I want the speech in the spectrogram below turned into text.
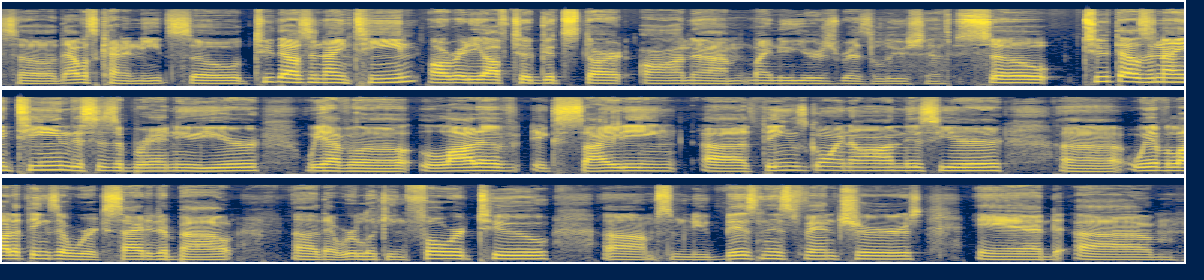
So that was kind of neat. So 2019 already off to a good start on um, my New Year's resolution. So 2019, this is a brand new year. We have a lot of exciting uh, things going on this year. Uh, we have a lot of things that we're excited about. Uh, that we're looking forward to, um, some new business ventures, and um,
